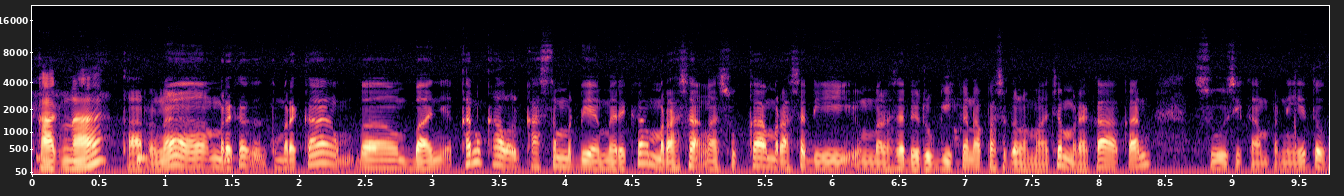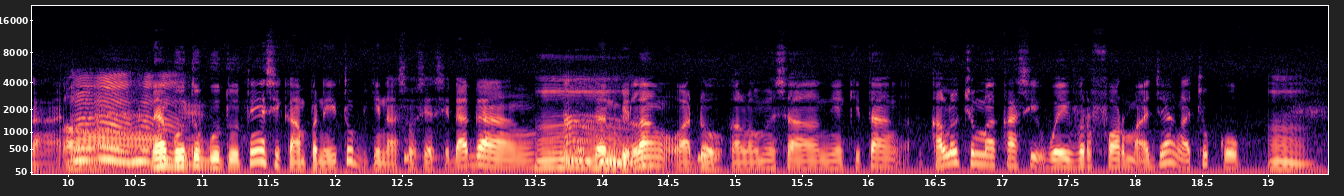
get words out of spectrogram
Karena karena mereka mereka eh, banyak kan kalau customer di Amerika merasa nggak suka merasa di merasa dirugikan apa segala macam mereka akan sue si company itu kan Oh. Mm-mm. nah butuh-butuhnya si company itu bikin asosiasi dagang Hmm. dan bilang waduh kalau misalnya kita kalau cuma kasih waiver form aja nggak cukup hmm,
